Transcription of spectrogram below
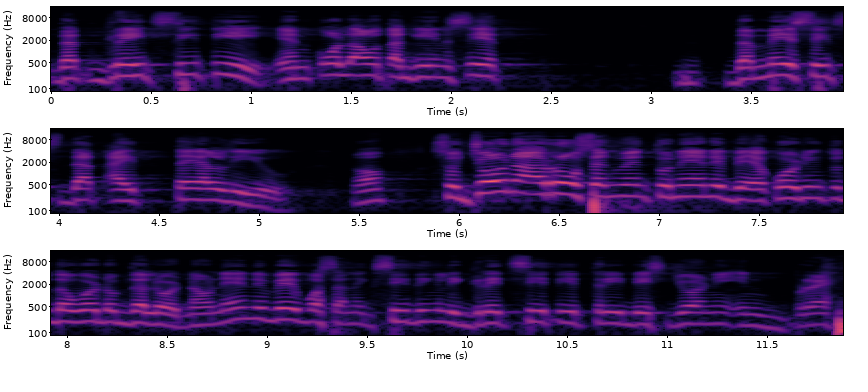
that great city, and call out against it the message that I tell you. No? So Jonah arose and went to Nineveh according to the word of the Lord. Now Nineveh was an exceedingly great city, three days journey in breadth.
